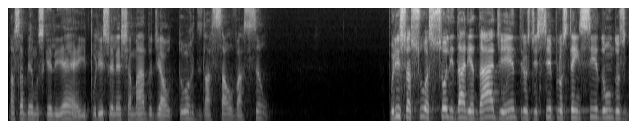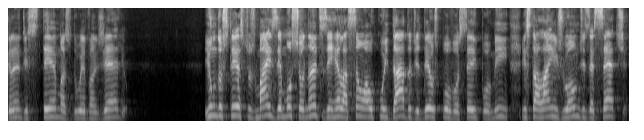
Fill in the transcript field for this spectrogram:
Nós sabemos que Ele é e por isso Ele é chamado de autor da salvação. Por isso, a sua solidariedade entre os discípulos tem sido um dos grandes temas do Evangelho. E um dos textos mais emocionantes em relação ao cuidado de Deus por você e por mim está lá em João 17,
